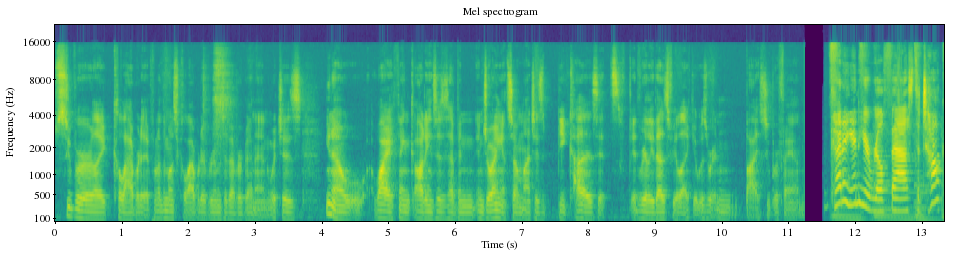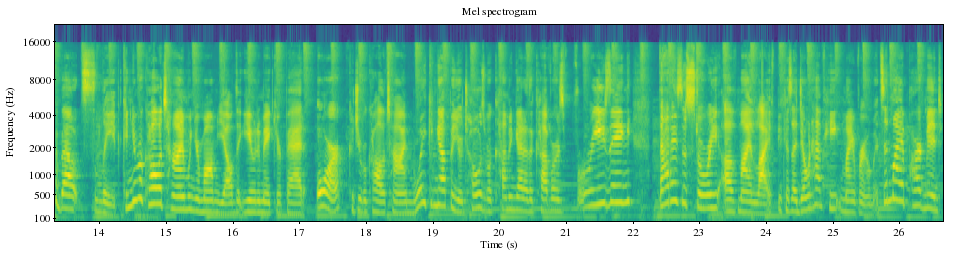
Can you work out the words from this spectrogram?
super like collaborative one of the most collaborative rooms i've ever been in which is you know why i think audiences have been enjoying it so much is because it's it really does feel like it was written by super fans Cutting in here real fast to talk about sleep. Can you recall a time when your mom yelled at you to make your bed? Or could you recall a time waking up and your toes were coming out of the covers, freezing? That is the story of my life because I don't have heat in my room. It's in my apartment,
